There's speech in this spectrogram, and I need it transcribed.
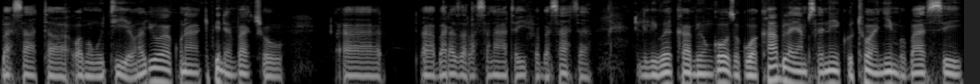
Basata wamemwitia. Unajua, kuna kipindi ambacho uh, uh, Baraza la Sanaa Taifa Basata liliweka miongozo kuwa kabla ya msanii kutoa nyimbo basi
